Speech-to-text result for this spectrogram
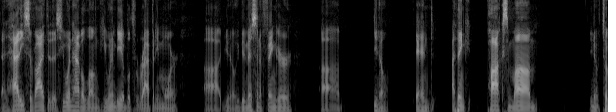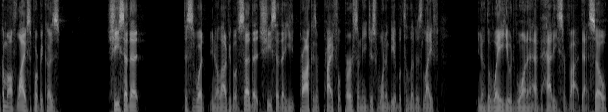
That had he survived through this, he wouldn't have a lung. He wouldn't be able to rap anymore. Uh, you know, he'd be missing a finger. Uh, you know, and I think Pac's mom, you know, took him off life support because she said that this is what you know a lot of people have said that she said that he Pac is a prideful person. He just wouldn't be able to live his life, you know, the way he would want to have had he survived that. So,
